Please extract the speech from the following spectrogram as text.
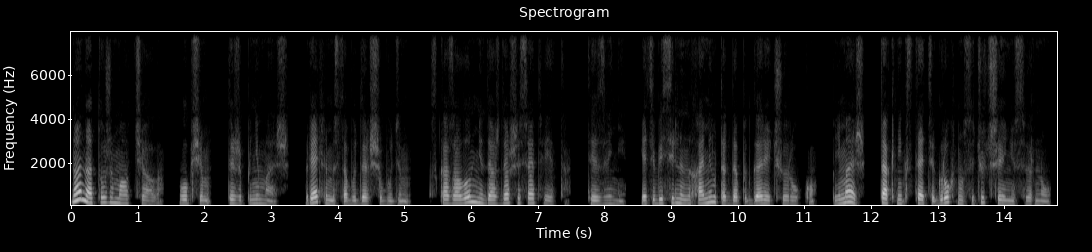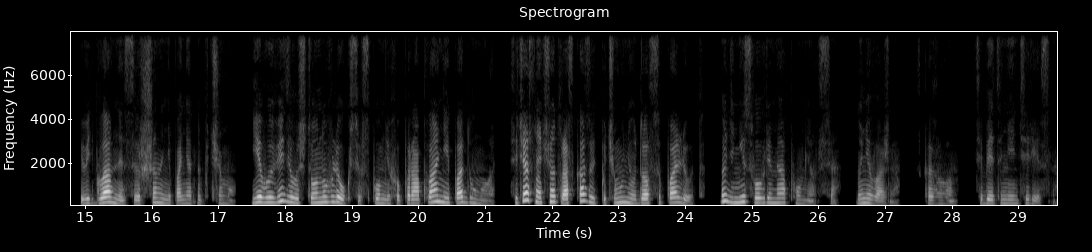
но она тоже молчала. «В общем, ты же понимаешь, вряд ли мы с тобой дальше будем сказал он, не дождавшись ответа. Ты извини, я тебе сильно нахамил тогда под горячую руку. Понимаешь, так не кстати грохнулся, чуть шею не свернул. И ведь главное, совершенно непонятно почему. Ева увидела, что он увлекся, вспомнив о параплане, и подумала. Сейчас начнет рассказывать, почему не удался полет. Но Денис вовремя опомнился. «Ну, неважно», — сказал он. «Тебе это не интересно.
